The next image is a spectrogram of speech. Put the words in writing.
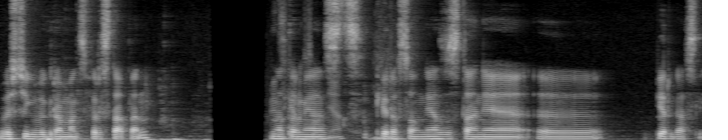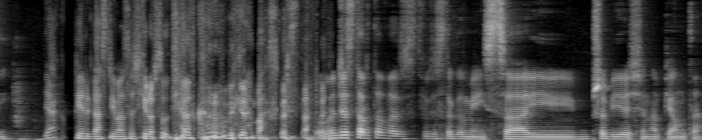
Wyścig wygra Max Verstappen. Więc Natomiast kierowcą dnia zostanie y, Pierre Gasly. Jak Pierre Gasly ma zostać kierowcą dnia, skoro wygra Max Bo Verstappen? będzie startować z 20 miejsca i przebije się na piąte.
